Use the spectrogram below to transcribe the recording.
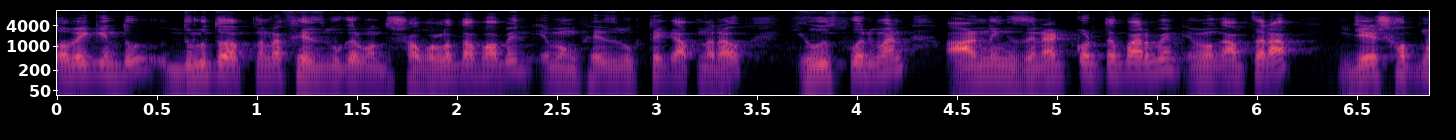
তবে কিন্তু দ্রুত আপনারা ফেসবুকের মধ্যে সফলতা পাবেন এবং ফেসবুক থেকে আপনারাও হিউজ পরিমাণ আর্নিং জেনারেট করতে পারবেন এবং আপনারা যে স্বপ্ন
